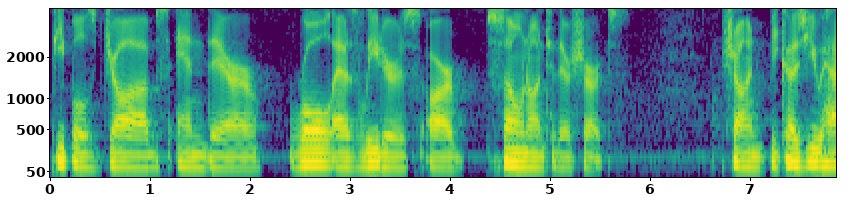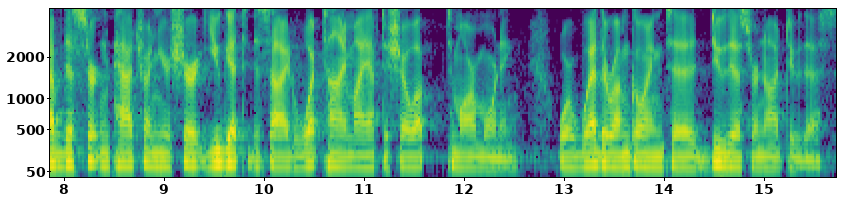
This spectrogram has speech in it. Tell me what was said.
people's jobs and their role as leaders are sewn onto their shirts. Shaun, because you have this certain patch on your shirt, you get to decide what time I have to show up tomorrow morning or whether I'm going to do this or not do this.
